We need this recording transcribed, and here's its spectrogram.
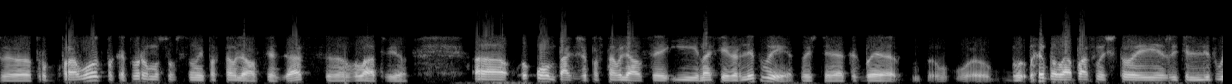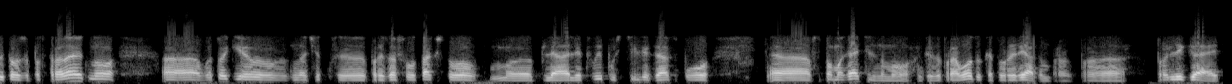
э, трубопровод, по которому, собственно, и поставлялся газ э, в Латвию. Он также поставлялся и на север Литвы. То есть, э, как бы, была опасность, что и жители Литвы тоже пострадают, но а, в итоге, значит, э, произошло так, что для Литвы пустили газ по э, вспомогательному газопроводу, который рядом про, про, пролегает.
